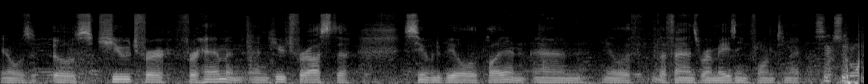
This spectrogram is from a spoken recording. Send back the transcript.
you know it was it was huge for, for him and, and huge for us to see him to be able to play, and, and you know the, the fans were amazing for him tonight. Six and one.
